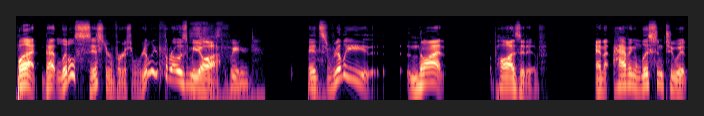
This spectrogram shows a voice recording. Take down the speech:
but that little sister verse really throws me It's off. Weird. It's really not positive. And having listened to it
